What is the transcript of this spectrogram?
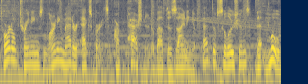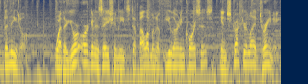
Tortal Training's Learning Matter experts are passionate about designing effective solutions that move the needle. Whether your organization needs development of e-learning courses, instructor-led training,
